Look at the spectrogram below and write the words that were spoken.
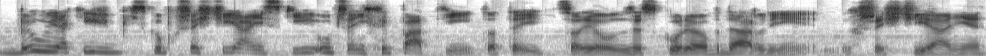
był jakiś biskup chrześcijański, uczeń Hypatii, to tej, co ją ze skóry obdarli chrześcijanie,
